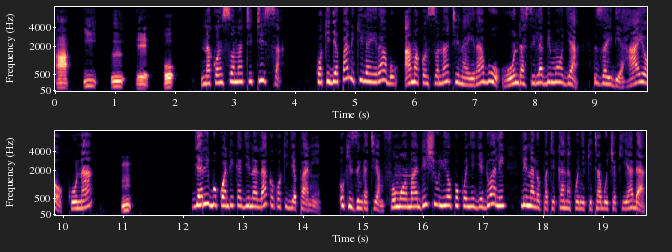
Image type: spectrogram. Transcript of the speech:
a i u e o na konsonati tisa. Kwa Kijapani, kila irabu ama konsonati na irabu huunda silabi moja. Zaidi ya hayo kuna m. Jaribu kuandika jina lako kwa Kijapani ukizingatia mfumo wa maandishi uliopo kwenye jedwali linalopatikana kwenye kitabu cha kiada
